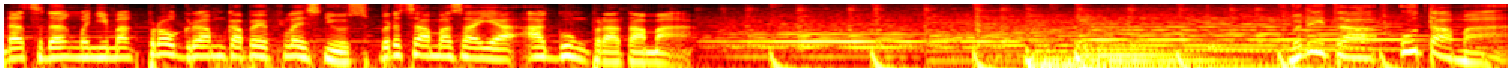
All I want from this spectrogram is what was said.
Anda sedang menyimak program KP Flash News bersama saya Agung Pratama. Berita utama.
